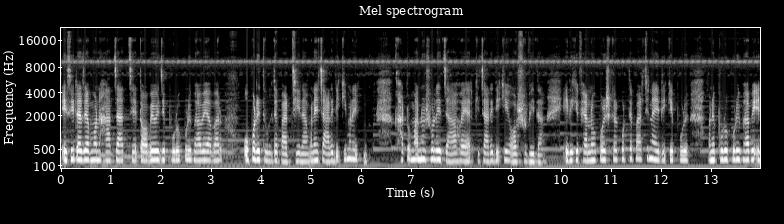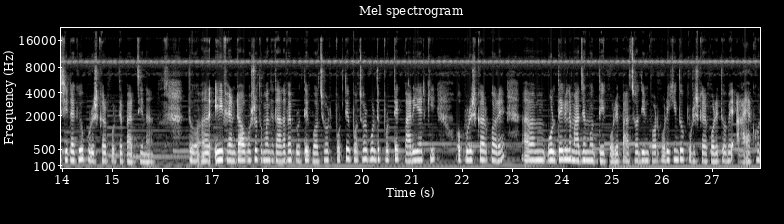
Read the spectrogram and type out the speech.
এসিটা যেমন হাত যাচ্ছে, তবে ওই যে পুরোপুরিভাবে আবার উপরে তুলতে পারছি না। মানে চারিদিকে মানে খাটো মানুষ হলে যা হয় আর কি, চারিদিকে অসুবিধা। এদিকে ফ্যানও পরিষ্কার করতে পারছি না, এদিকে পুরো মানে পুরোপুরিভাবে এসিটাকেও পরিষ্কার করতে পারছি না। তো এই ফ্যানটা অবশ্য তোমাদের দাদাভাই প্রত্যেক বছর প্রত্যেক বছর বলতে প্রত্যেক বাড়ি আর কি ও পরিষ্কার করে বলতে গেলে মাঝে মধ্যে করে, পাঁচ, ছ দিন পর পরই কিন্তু পরিষ্কার করে। তবে এখন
